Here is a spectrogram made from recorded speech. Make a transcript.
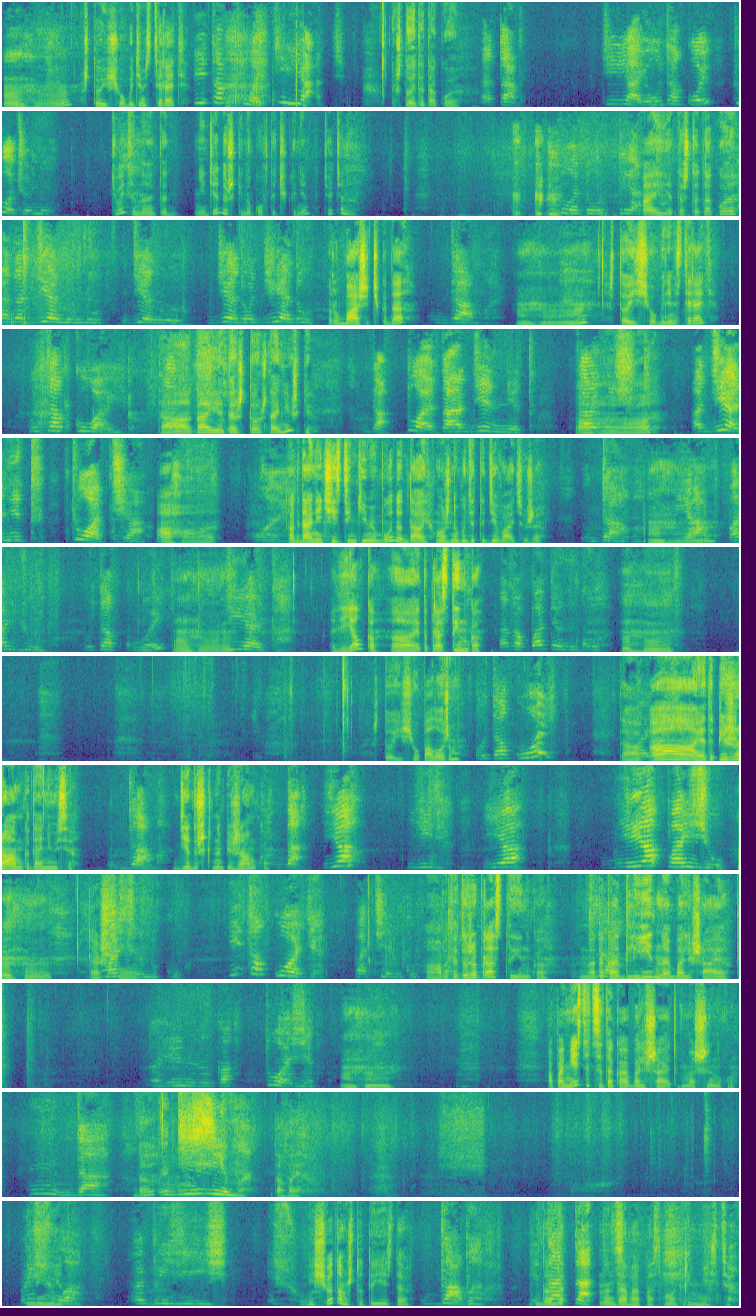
Угу. Что еще будем стирать? И такой стирать. Что это такое? Это стираю такой тетину. Тетина? Это не дедушкина кофточка, нет? Тетина? Что тут это? А это что такое? Это деду, деду, деду, деду. Рубашечка, да? Да, Угу. Что еще будем стирать? Так, а это что, штанишки? Да, то это оденет. Ага, Оденет тетя. ага. Ой, Когда они чистенькими будут, да, их можно будет одевать уже. да. Угу. Я пою. Вот такой. Угу. Делька. Одеялка? А, это простынка. Это ботинку. Угу. Что еще положим? Вот такой. Так, а, это пижамка, Данюся. Да. Дедушкина пижамка. Да. Я. Я. Я пою. Угу. Хорошо. Машинку. И такой ботинку. А, вот это уже простынка. Она такая длинная, большая. Галинка тоже. Угу. А поместится такая большая в машинку? Да. Да? Зим. Давай. Или нет? Еще там что-то есть, да? Да, да. да. Ну давай посмотрим вместе.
